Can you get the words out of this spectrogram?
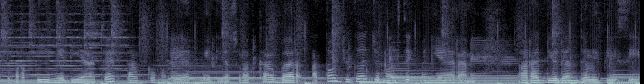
seperti media cetak, kemudian media surat kabar atau juga jurnalistik penyiaran radio dan televisi.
